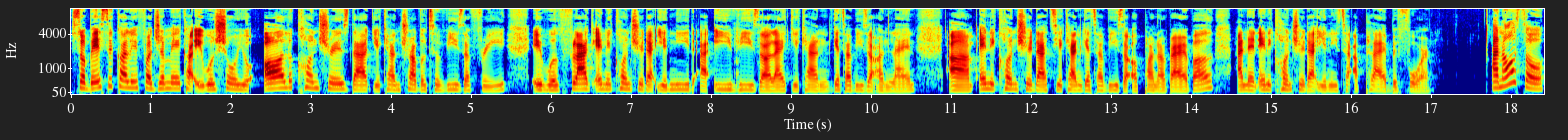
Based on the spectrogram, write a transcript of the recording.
So basically, for Jamaica, it will show you all the countries that you can travel to visa free. It will flag any country that you need a e visa, like you can get a visa online, um, any country that you can get a visa upon arrival, and then any country that you need to apply before. And also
